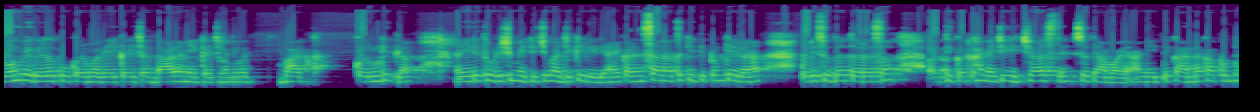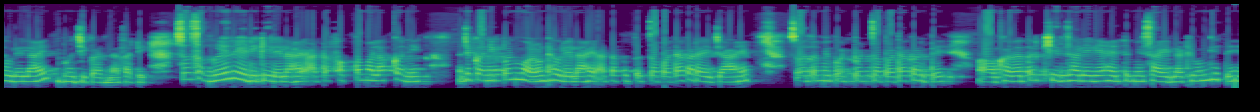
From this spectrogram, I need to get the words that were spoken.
दोन वेगवेगळ्या कुकरमध्ये एका याच्यात डाळ आणि एका याच्यामध्ये भात करून घेतला. आणि इथे थोडीशी मेथीची भाजी केलेली आहे. कारण सणाचं किती पण केलं ना तरी सुद्धा जरासं तिखट खाण्याची इच्छा असते. सो त्यामुळे. आणि इथे कांदा कापून ठेवलेला आहे भजी करण्यासाठी. सो सगळी रेडी केलेलं आहे. आता फक्त मला कणिक म्हणजे कणिक पण मळून ठेवलेलं आहे. आता फक्त चपात्या करायच्या आहे. सो आता मी पटपट चपात्या करते. खरं तर खीर झालेली आहे तर मी साईडला ठेवून घेते.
